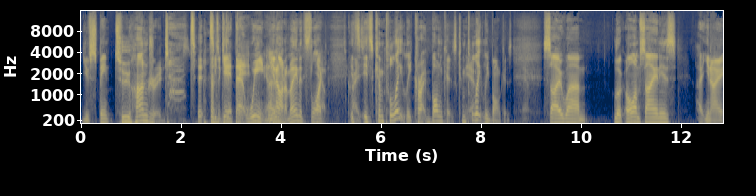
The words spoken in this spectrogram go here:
you've spent two hundred to, to, get, get that win. Yeah. You know what I mean? It's like Yep. It's it's it's completely cra- bonkers, completely bonkers. So, um, look, all I'm saying is, uh, you know,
